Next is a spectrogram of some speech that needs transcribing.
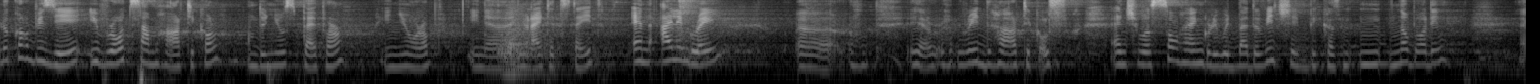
Le Corbusier, he wrote some article on the newspaper in Europe, in the United States, and Eileen Gray uh, yeah, read the articles, and she was so angry with Badovici because nobody uh,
